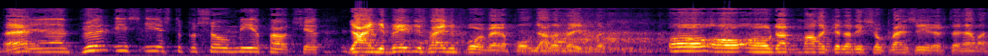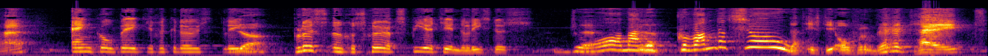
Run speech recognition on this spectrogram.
Hè? Ja, we is eerste persoon meervoud, chef. Ja, en je been is leidend voorwerp, Paul. Ja, dat weten we. Oh, oh, oh, dat manneke, dat is zo kleinzerig te hellen, hè? Enkel beetje gekneusd, Lien. Ja. Plus een gescheurd spiertje in de lies dus. Ja, maar ja. hoe kwam dat zo? Dat is die overwerktheid.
